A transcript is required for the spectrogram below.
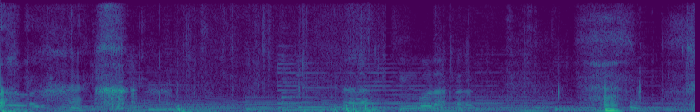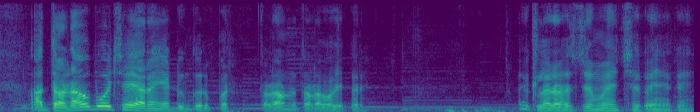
આ તળાવ બહુ છે યાર અહીંયા ડુંગર ઉપર. તળાવનો તળાવ જ કરે. એટલા રહસ્યમય છે કંઈ ને કંઈ.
